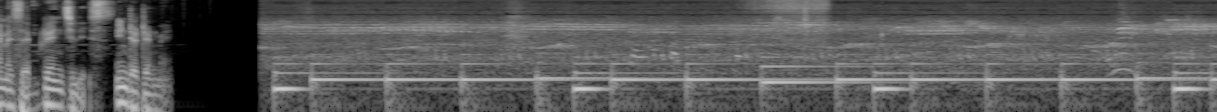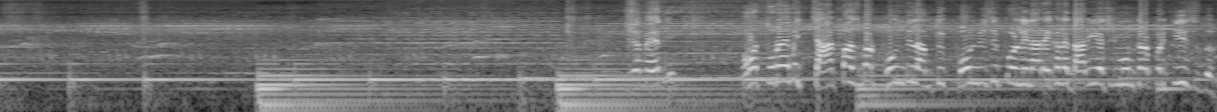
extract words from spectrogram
MSF Green Chilies Entertainment. মেহেদি? আমার তোরা আমি চার পাঁচবার ফোন দিলাম তুই ফোন রিসিভ করলি না আর এখানে দাঁড়িয়ে আছিস মন খারাপ করে কি তোর?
